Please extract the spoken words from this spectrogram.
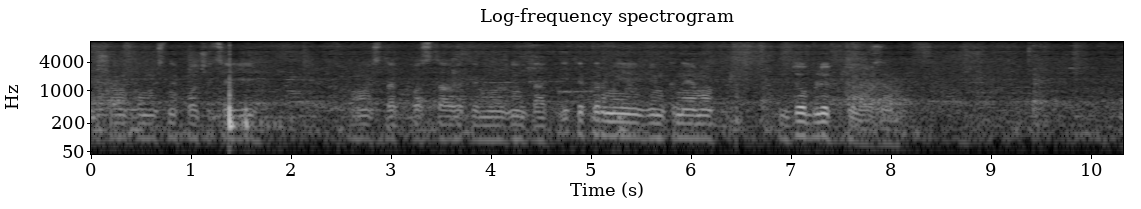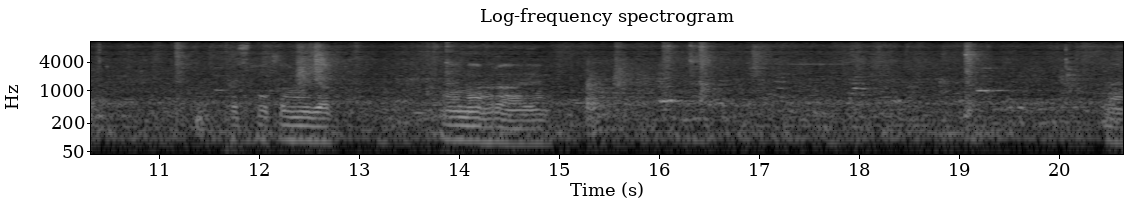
якщо комусь не хочеться її ось так поставити можна так. І тепер ми її вімкнемо до блютуза. Послухаємо, як вона грає. Так,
